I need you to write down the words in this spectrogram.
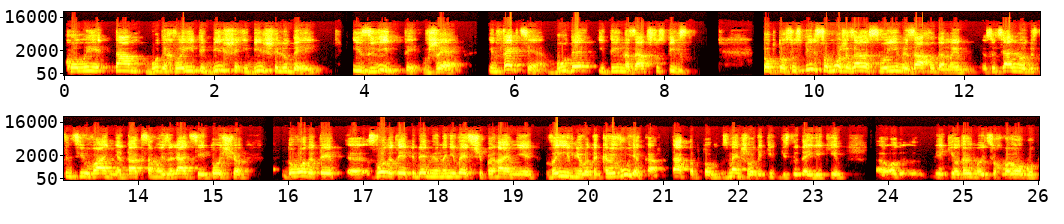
коли там буде хворіти більше і більше людей, і звідти вже інфекція буде йти назад в суспільство. Тобто суспільство може зараз своїми заходами соціального дистанціювання, так самоізоляції, тощо доводити, е, зводити епідемію на нівець чи принаймні вирівнювати криву, як кажуть, так, тобто зменшувати кількість людей, які, е, які отримують цю хворобу,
